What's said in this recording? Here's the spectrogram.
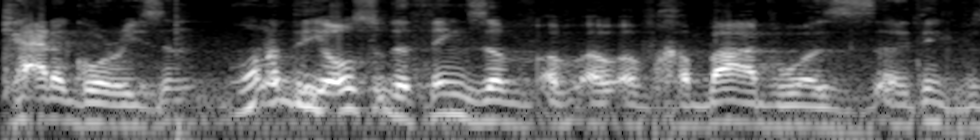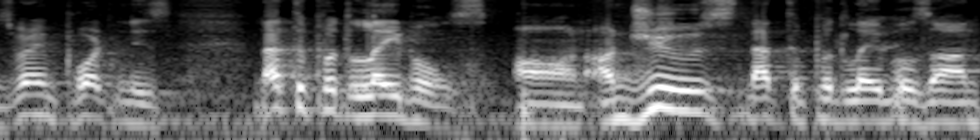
categories. And one of the also the things of, of, of Chabad was I think was very important is not to put labels on on Jews, not to put labels on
